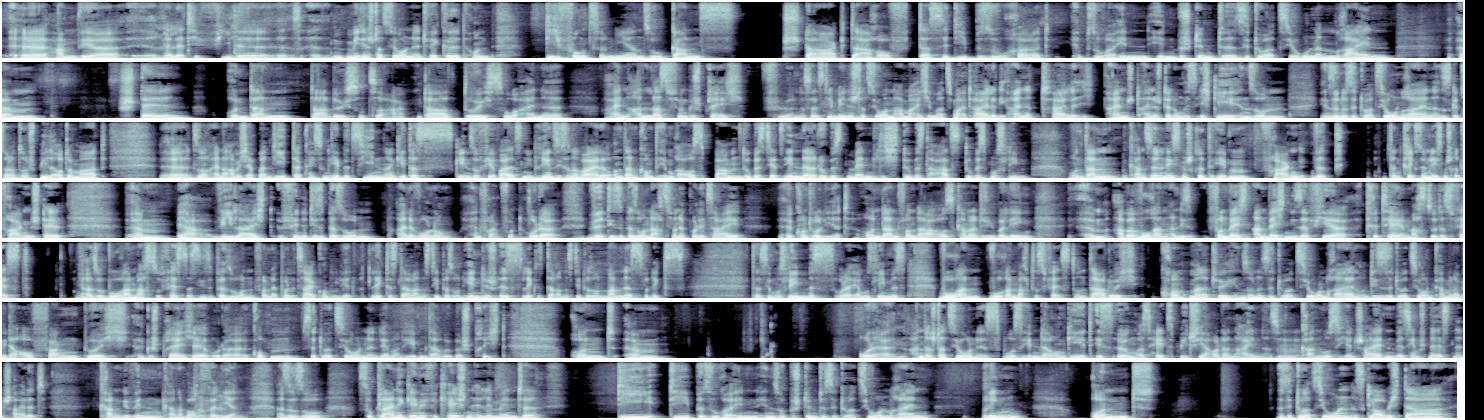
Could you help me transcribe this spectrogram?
äh, haben wir äh, relativ viele äh, Medienstationen entwickelt und die funktionieren so ganz stark darauf, dass sie die Besucher, BesucherInnen in bestimmte Situationen rein ähm, stellen und dann dadurch sozusagen dadurch so eine einen Anlass für ein Gespräch führen. Das heißt, die Medienstationen haben eigentlich immer zwei Teile. Die eine Teile, ich, eine, eine Stellung ist, ich gehe in so, ein, in so eine Situation rein. Also es gibt so einen, so einen Spielautomat, äh, so ein einarmiger Bandit, da kann ich so einen Hebel ziehen, dann geht das, gehen so vier Walzen, die drehen sich so eine Weile und dann kommt eben raus, bam, du bist jetzt Inder, du bist männlich, du bist Arzt, du bist Muslim. Und dann kannst du in den nächsten Schritt eben fragen, wird, dann kriegst du im nächsten Schritt Fragen gestellt. Ähm, ja, wie leicht findet diese Person eine Wohnung in Frankfurt? Oder wird diese Person nachts von der Polizei äh, kontrolliert? Und dann von da aus kann man natürlich überlegen, ähm, aber woran an, die, von welch, an welchen dieser vier Kriterien machst du das fest? Also woran machst du fest, dass diese Person von der Polizei kontrolliert wird? Liegt es daran, dass die Person indisch ist? Liegt es daran, dass die Person Mann ist? So liegt es, dass sie Muslim ist oder er Muslim ist? Woran, woran macht es fest? Und dadurch kommt man natürlich in so eine Situation rein und diese Situation kann man dann wieder auffangen durch äh, Gespräche oder Gruppensituationen, in der man eben darüber spricht. Und ähm, oder eine andere Station ist, wo es eben darum geht, ist irgendwas Hate Speech ja oder nein? Also Mhm. kann, muss sich entscheiden, wer sich am schnellsten entscheidet, kann gewinnen, kann aber auch Okay. verlieren. Also so, so kleine Gamification-Elemente, die die BesucherInnen in so bestimmte Situationen reinbringen. Und Situationen ist, glaube ich, da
